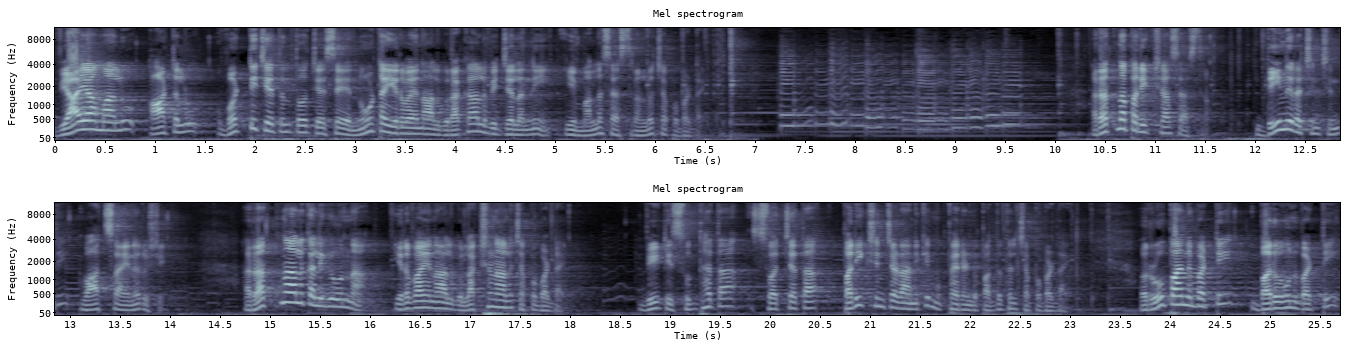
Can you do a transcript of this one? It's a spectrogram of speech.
వ్యాయామాలు ఆటలు వట్టి చేతులతో చేసే నూట ఇరవై నాలుగు రకాల విద్యలన్నీ ఈ మల్లశాస్త్రంలో చెప్పబడ్డాయి. రత్న పరీక్షా శాస్త్రం. దీన్ని రచించింది వాత్సాయన ఋషి. రత్నాలు కలిగి ఉన్న ఇరవై నాలుగు లక్షణాలు చెప్పబడ్డాయి. వీటి శుద్ధత స్వచ్ఛత పరీక్షించడానికి ముప్పై రెండు పద్ధతులు చెప్పబడ్డాయి. రూపాన్ని బట్టి బరువును బట్టి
